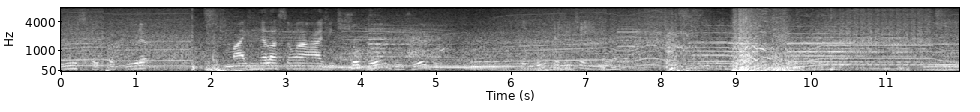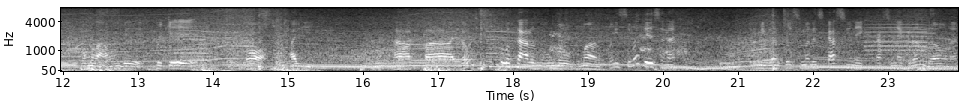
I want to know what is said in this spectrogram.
Busca e procura. Mas em relação a gente jogando o jogo, tem muita gente ainda, Vamos lá, vamos ver. Porque, ó, ali. Rapaz, onde que eles colocaram o novo, mano? Foi em cima desse, né? Se não me engano, foi em cima desse cassino aí, que o cassino é grandão, né?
